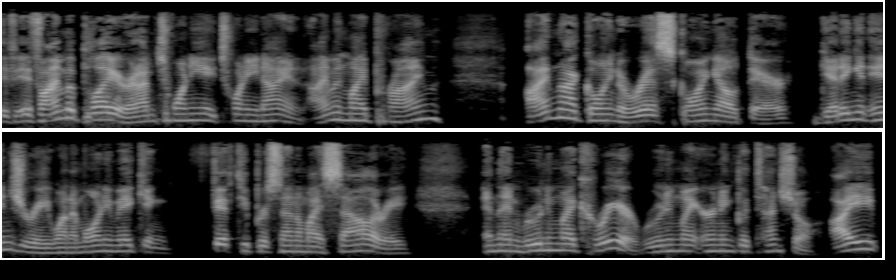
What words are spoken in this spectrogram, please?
If, if I'm a player and I'm 28, 29, I'm in my prime, I'm not going to risk going out there, getting an injury when I'm only making 50% of my salary and then ruining my career, ruining my earning potential. I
